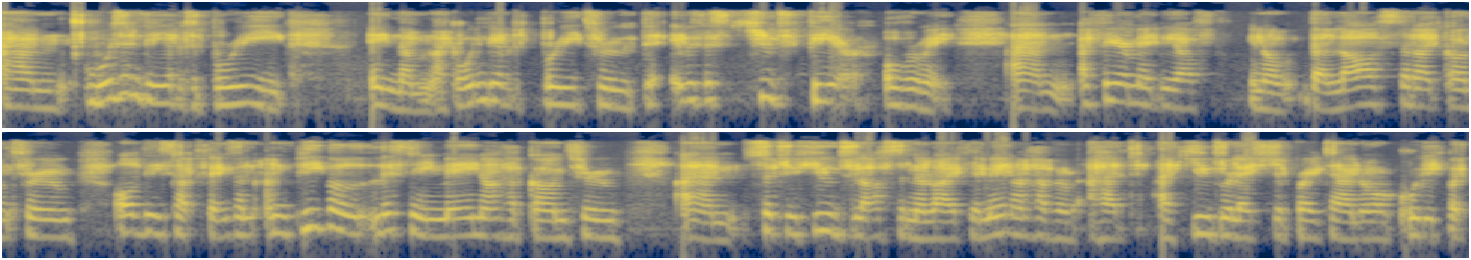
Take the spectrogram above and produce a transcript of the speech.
um, wouldn't be able to breathe in them. Like I wouldn't be able to breathe through. It was this huge fear over me. Um, a fear maybe of you know the loss that I'd gone through, all these type of things. And and people listening may not have gone through um, such a huge loss in their life. They may not have a, had a huge relationship breakdown or grief, but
